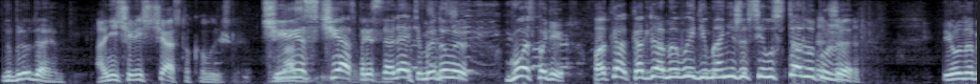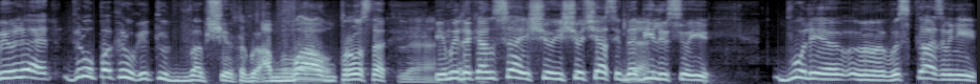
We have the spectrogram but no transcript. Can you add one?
наблюдаем. Они через час только вышли. Через нас... час, представляете? Мы думаем, господи, пока, когда мы выйдем, они же все устанут уже. И он объявляет группа круг, и тут вообще такой обвал, просто. Да, и мы да. до конца еще, еще час и добили да. все, и более э, высказываний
